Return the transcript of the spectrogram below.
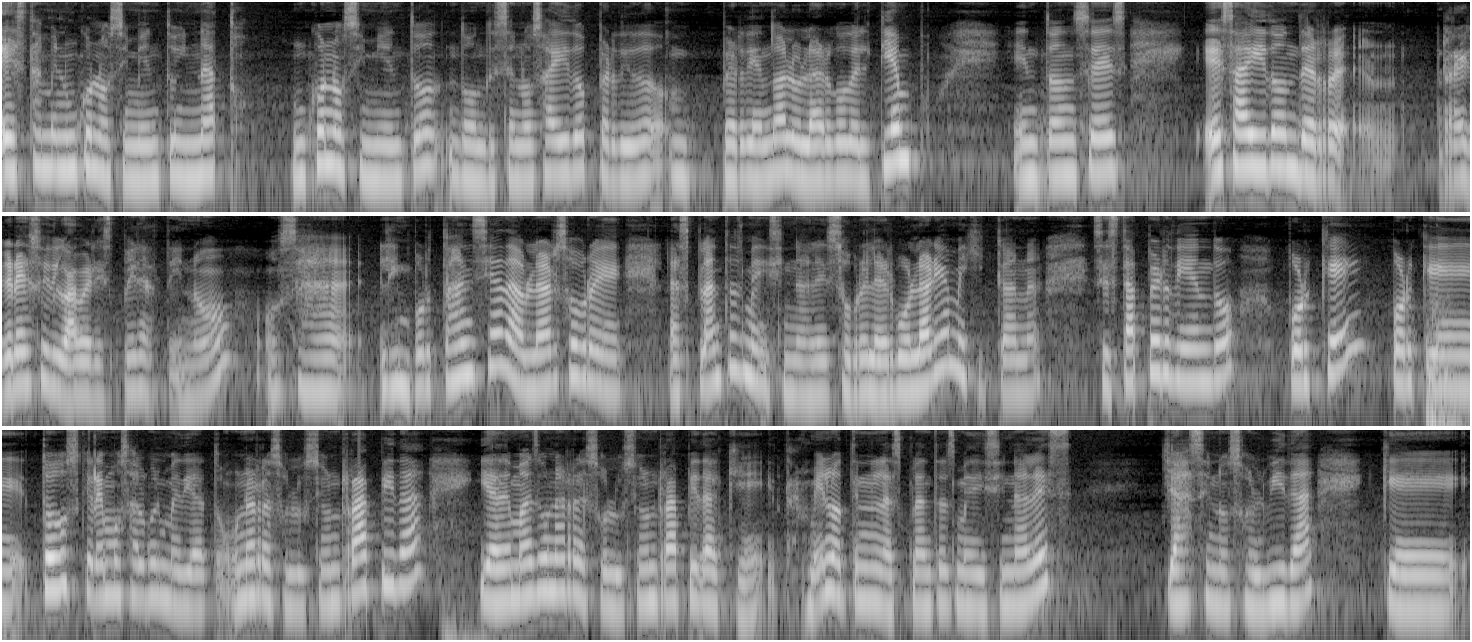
es también un conocimiento innato, un conocimiento donde se nos ha ido perdido, perdiendo a lo largo del tiempo. Entonces, es ahí donde regreso y digo, a ver, espérate, ¿no? O sea, la importancia de hablar sobre las plantas medicinales, sobre la herbolaria mexicana, se está perdiendo. ¿Por qué? Porque todos queremos algo inmediato, una resolución rápida y además de una resolución rápida que también lo tienen las plantas medicinales, ya se nos olvida que,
